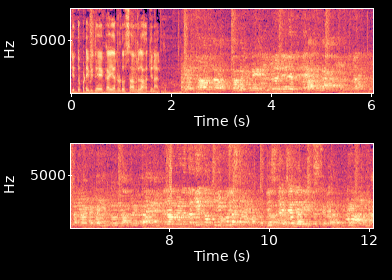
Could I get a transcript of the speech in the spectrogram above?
ತಿದ್ದುಪಡಿ ವಿಧೇಯಕ ಎರಡು ಸಾವಿರದ ಹದಿನಾಲ್ಕು. ಕರ್ನಾಟಕ ಧರ್ಮದಾಯ ದತ್ತಿಗಳ ವಿಧೇಯಕವನ್ನು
